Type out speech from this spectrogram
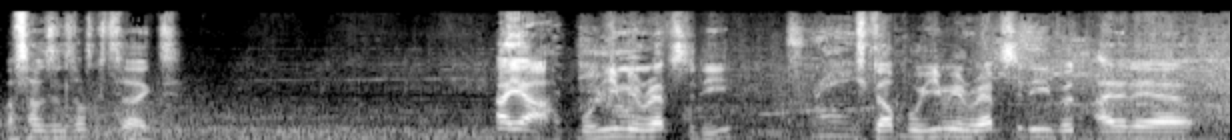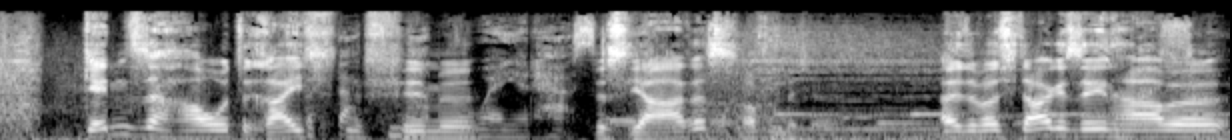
Was haben sie uns noch gezeigt? Ah ja, Bohemian Rhapsody. Ich glaube, Bohemian Rhapsody wird einer der gänsehautreichsten Filme des Jahres. Hoffentlich. Also was ich da gesehen habe,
